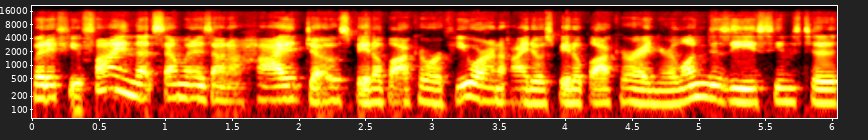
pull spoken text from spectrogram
But if you find that someone is on a high dose beta blocker, or if you are on a high dose beta blocker and your lung disease seems to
